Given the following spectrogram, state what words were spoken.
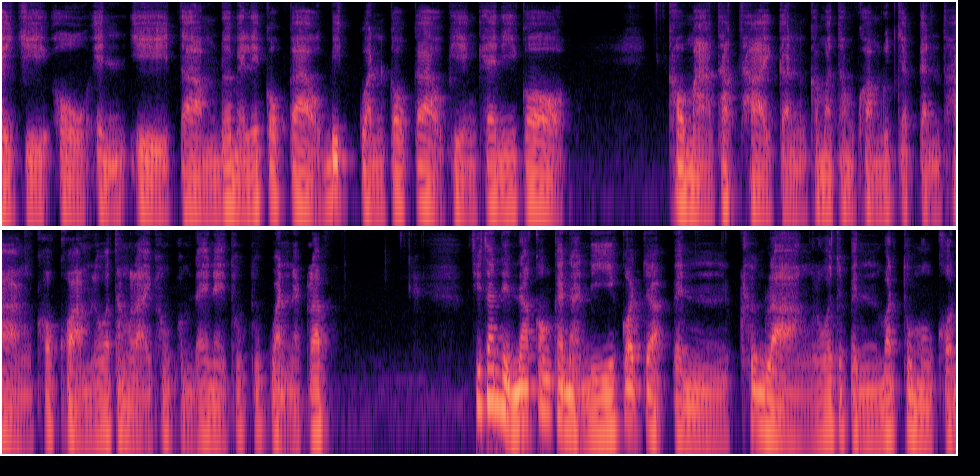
I G O N E ตามด้วยหมายเลข 99 Big วัน99 เพียงแค่นี้ก็ เข้ามาทักทายกัน เข้ามาทำความรู้จักกันทางข้อความหรือว่าทางไลน์ของผมได้ในทุกๆวันนะครับ ที่ท่านเห็นหน้ากล้องขณะนี้ก็จะเป็นเครื่องราง หรือว่าจะเป็นวัตถุมงคล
